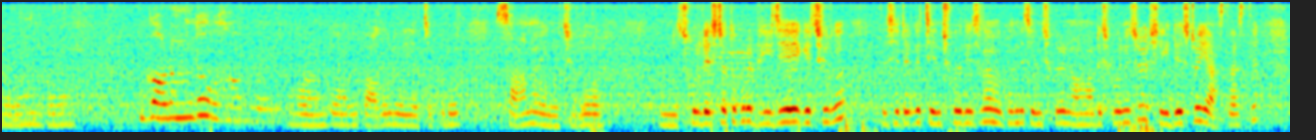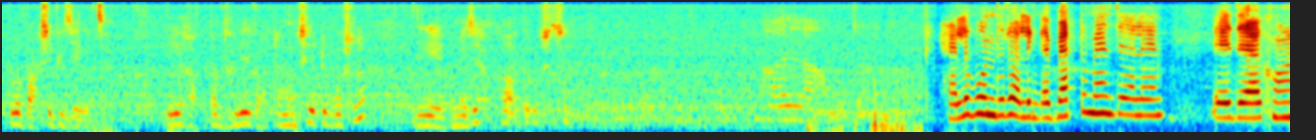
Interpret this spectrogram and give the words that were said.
গরম গরম। গরম তো হবে। গরম তো আমি পাগল হয়ে যাচ্ছে পুরো। স্নান হয়ে গেছিল। স্কুল ড্রেসটা তো পুরো ভিজে গেছিল তো সেটাকে চেঞ্জ করে দিয়েছিলাম ওখান থেকে চেঞ্জ করে নর্মাল ড্রেস পরে নিয়েছিল সেই ড্রেসটাই আস্তে আস্তে পুরো বাসে ভিজে গেছে। দিয়ে হাত পা ধুয়ে গাটা মুছে একটু বসল দিয়ে এখন এই যে খাওয়াতে বসেছে। হ্যালো বন্ধুরা link back to main channel. এই যে এখন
